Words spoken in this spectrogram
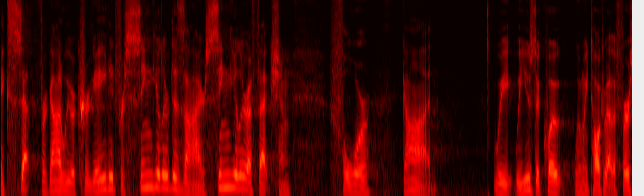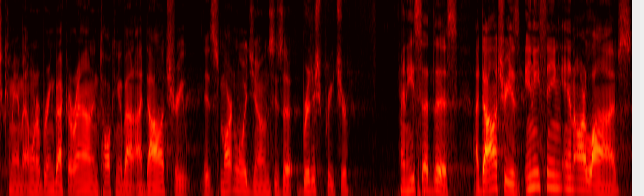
except for God. We were created for singular desire, singular affection for God. We, we used a quote when we talked about the first commandment. I want to bring back around in talking about idolatry. It's Martyn Lloyd-Jones, who's a British preacher. And he said this Idolatry is anything in our lives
